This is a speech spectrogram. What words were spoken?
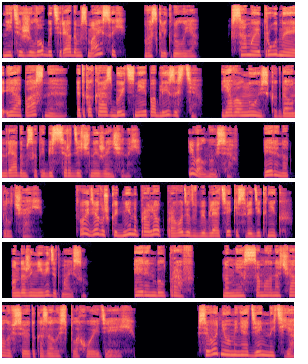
«Не тяжело быть рядом с Майсой?» — воскликнула я. «Самое трудное и опасное — это как раз быть с ней поблизости, я волнуюсь, когда он рядом с этой бессердечной женщиной. Не волнуйся. Эрин отпил чай. Твой дедушка дни напролёт проводит в библиотеке среди книг. Он даже не видит Майсу. Эрин был прав, но мне с самого начала все это казалось плохой идеей. Сегодня у меня день нытья.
